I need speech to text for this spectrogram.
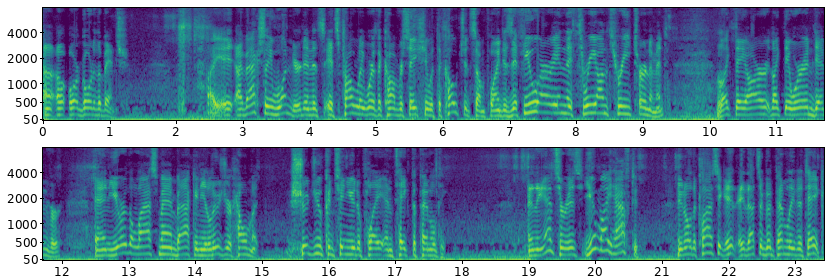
uh, or go to the bench. I, have actually wondered, and it's it's probably worth a conversation with the coach at some point. Is if you are in the three-on-three tournament, like they are, like they were in Denver, and you're the last man back and you lose your helmet, should you continue to play and take the penalty? And the answer is you might have to. You know, the classic, it, it, that's a good penalty to take.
